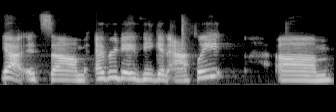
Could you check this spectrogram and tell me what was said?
Yeah, it's um, everyday vegan athlete. Um,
